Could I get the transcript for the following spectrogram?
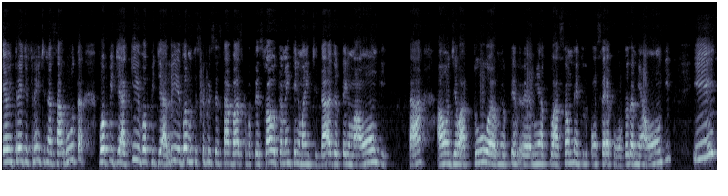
eu entrei de frente nessa luta, vou pedir aqui, vou pedir ali, vamos distribuir cesta básica para o pessoal, eu também tenho uma entidade, eu tenho uma ONG, tá? Onde eu atuo, é é minha atuação dentro do CONCEP, com toda a minha ONG, e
